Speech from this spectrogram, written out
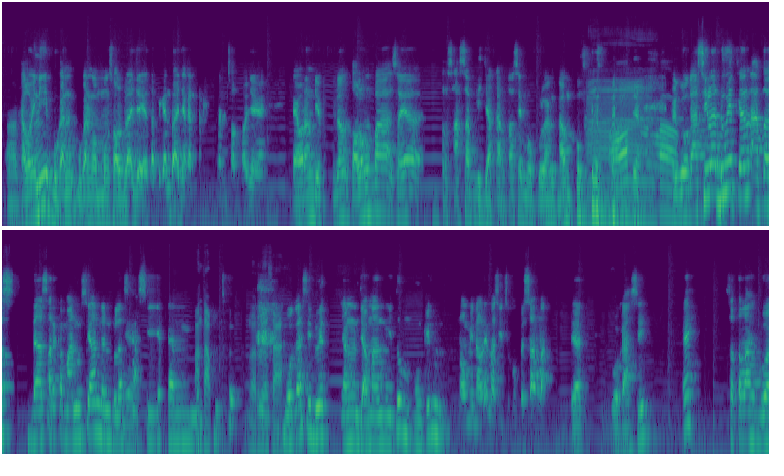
Uh, kalau ini bukan bukan ngomong soal belanja ya tapi kan banyak kan penipuan contohnya ya. Kayak orang dia bilang tolong pak saya tersasar di Jakarta saya mau pulang kampung. Ah, Oh, gue kasih lah duit kan atas dasar kemanusiaan dan belas Iya. kasihan. Mantap. Luar biasa. Gue kasih duit yang zaman itu mungkin nominalnya masih cukup besar lah ya. Gue kasih eh setelah gue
